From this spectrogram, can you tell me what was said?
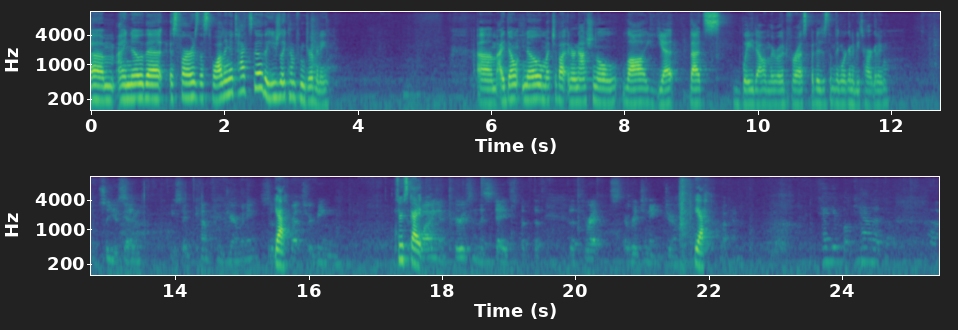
Um, I know that as far as the swatting attacks go, they usually come from Germany. Um, I don't know much about international law yet. That's way down the road for us, but it is something we're going to be targeting. So you said, you said come from Germany? So Yeah. the threats are being. Through the Skype. Swatting occurs in the States, but the, the threats originate in Germany? Yeah. Okay. Tell you about Canada, uh,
